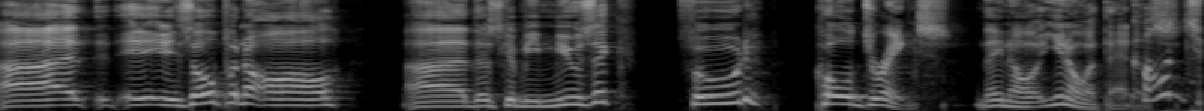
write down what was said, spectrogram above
Uh, it is open to all. Uh, there's gonna be music, food, cold drinks. They know, you know what that is. Cold drinks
